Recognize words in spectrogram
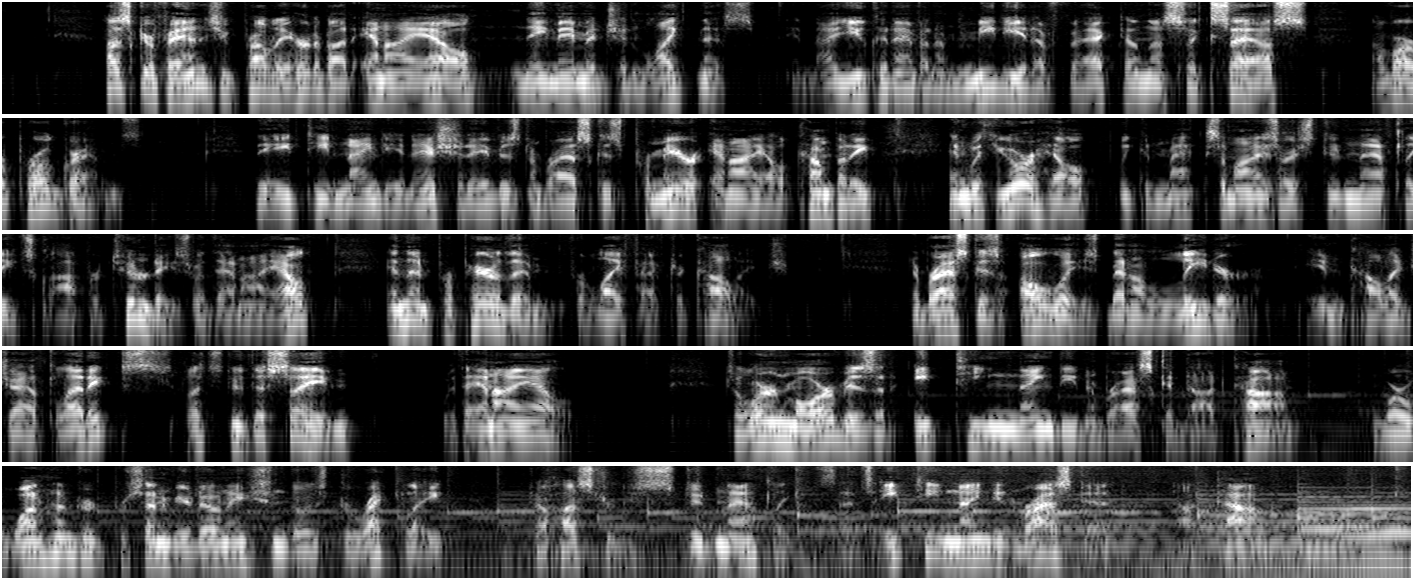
Husker fans, you've probably heard about NIL, name, image, and likeness, and now you can have an immediate effect on the success of our programs. The 1890 Initiative is Nebraska's premier NIL company, and with your help, we can maximize our student athletes' opportunities with NIL and then prepare them for life after college. Nebraska's always been a leader in college athletics. Let's do the same with NIL. To learn more, visit 1890nebraska.com, where 100% of your donation goes directly to Husker student athletes. That's 1890nebraska.com.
